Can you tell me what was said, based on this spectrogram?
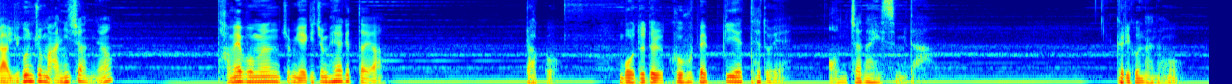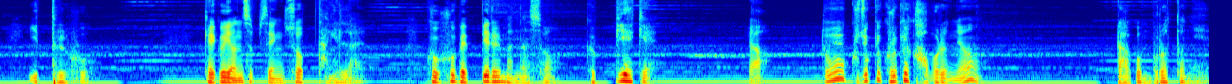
야 이건 좀 아니지 않냐 다음에 보면 좀 얘기 좀 해야겠다 야 라고 모두들 그 후배 B의 태도에 언짢아 했습니다. 그리고 난 후 이틀 후 개그 연습생 수업 당일날 그 후배 B를 만나서 그 B에게 야, 너 그저께 그렇게 가버렸냐? 라고 물었더니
